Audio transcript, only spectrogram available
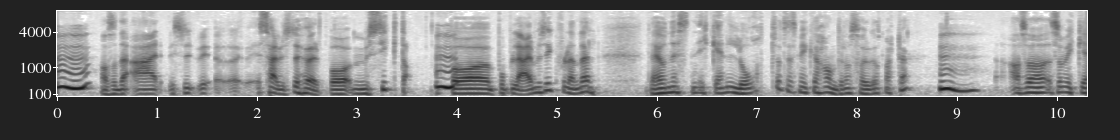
Mhm. Altså det er, hvis du, Særlig hvis du hører på musikk, da. Mhm. På populærmusikk, for den del. Det er jo nesten ikke en låt vet du, som ikke handler om sorg og smerte. Mm. Altså Som ikke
